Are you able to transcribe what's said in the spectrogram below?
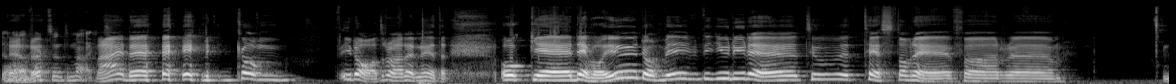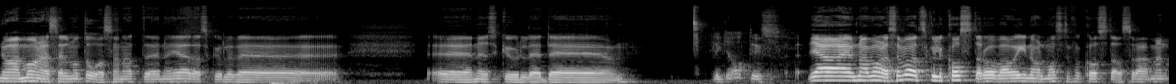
Det har jag faktiskt inte märkt. Nej, det, det kom idag tror jag den nyheten. Och eh, det var ju de, vi, gjorde ju det, tog ett test av det för eh, några månader sedan, något år sedan. Att eh, nu jävlar skulle det... Eh, nu skulle det... Bli gratis? Ja, några månader sedan var att det skulle kosta då. Vad innehåll måste få kosta och sådär. Men,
